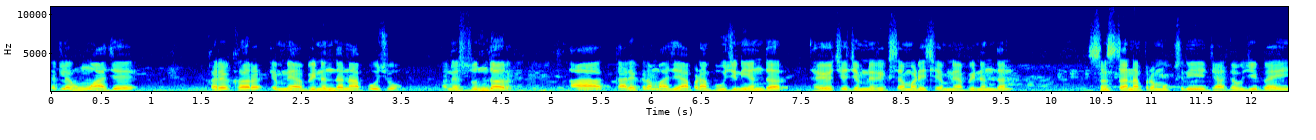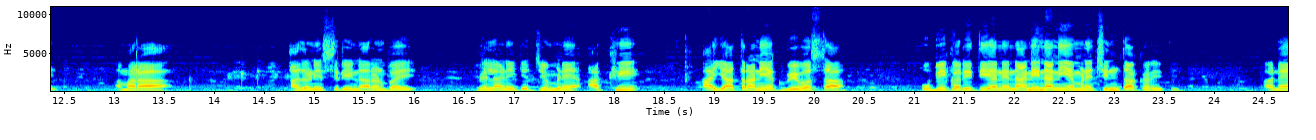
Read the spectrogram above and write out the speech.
એટલે હું આજે ખરેખર એમને અભિનંદન આપું છું અને સુંદર આ કાર્યક્રમ આજે આપણા ભુજની અંદર થયો છે, જેમને રિક્ષા મળી છે, એમને અભિનંદન. સંસ્થાના પ્રમુખ શ્રી જાદવજીભાઈ અમારા આદરણીય શ્રી નારણભાઈ વેલાણી કે જેમણે આખી આ યાત્રાની એક વ્યવસ્થા ઊભી કરી હતી અને નાની નાની એમણે ચિંતા કરી હતી. અને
